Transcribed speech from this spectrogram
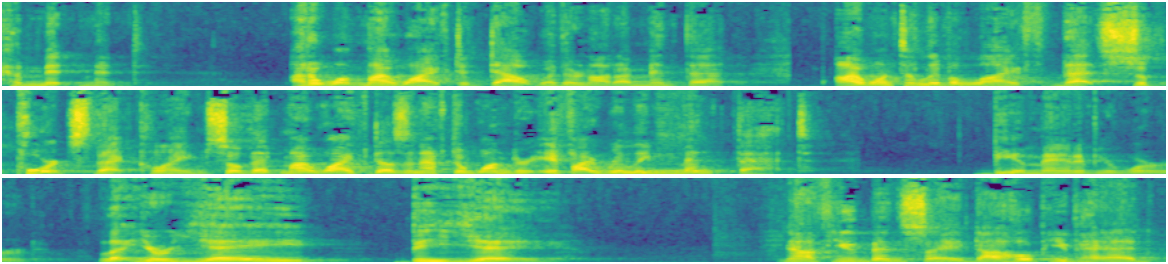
commitment. I don't want my wife to doubt whether or not I meant that. I want to live a life that supports that claim so that my wife doesn't have to wonder if I really meant that. Be a man of your word. Let your yea be yea. Now, if you've been saved, I hope you've had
